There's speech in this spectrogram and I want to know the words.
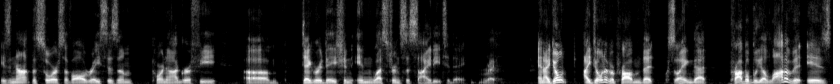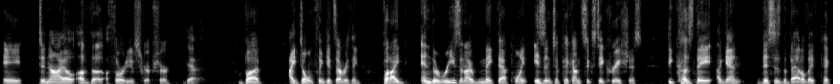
is not the source of all racism, pornography, um, degradation in Western society today. Right and I don't I don't have a problem that saying that probably a lot of it is a denial of the authority of scripture. Yeah. But I don't think it's everything. But I and the reason I make that point isn't to pick on six day creationists because they again, this is the battle they've picked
